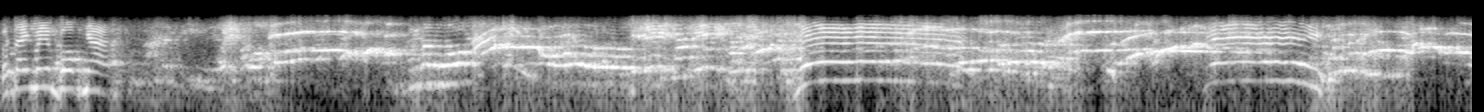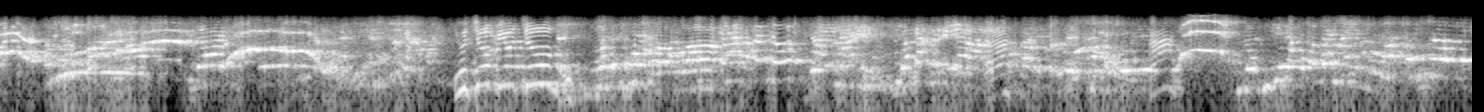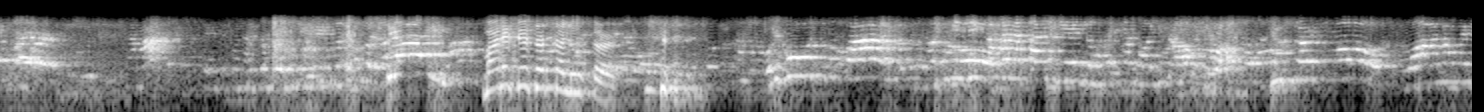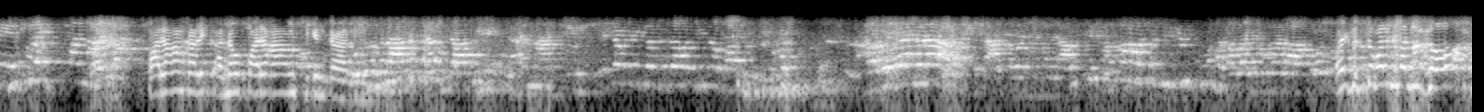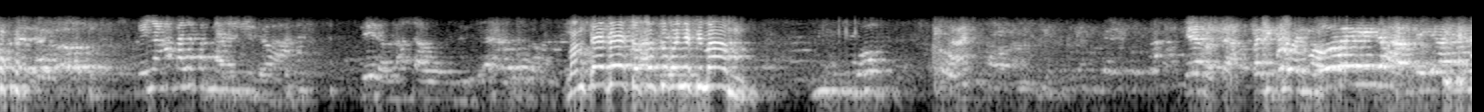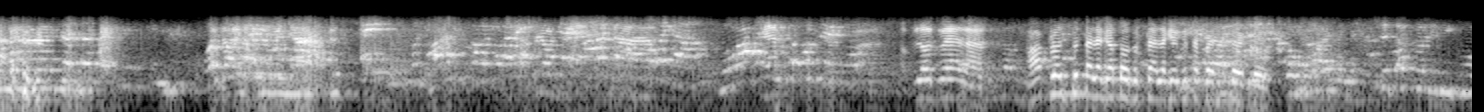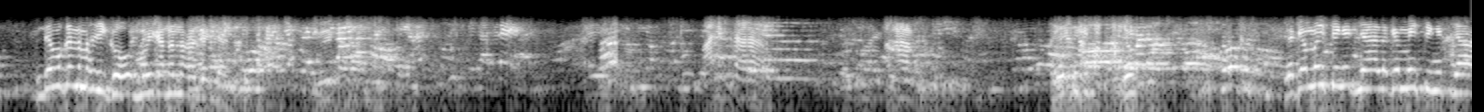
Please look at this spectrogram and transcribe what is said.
Basahin mo yung buhok niya. YouTube, YouTube! Ha? Ha? Manix, you're such a loser. Uy, buhos mo pa! Hindi ka pa natalino. Tingnan mo, yung shirt mo. Wala nang may shirt pa na. para kang karik, ano, para kang chicken curry. Ay, gusto ko rin maligo. Ganyan ka pala pag naliligo ah. Ma'am Tebe, supusukan niyo si ma'am. Paliguan mo. Dahil nakinuman niya. Upload mo yan ah. Upload ko talaga to, tapos lalagay ko sa friendster ko. Hindi, huwag ka na maligo. Umuwi ka na nakaganyan. Manik Sara. Yung- Lagyan mo yung singit niya, lagyan mo yung singit niya.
